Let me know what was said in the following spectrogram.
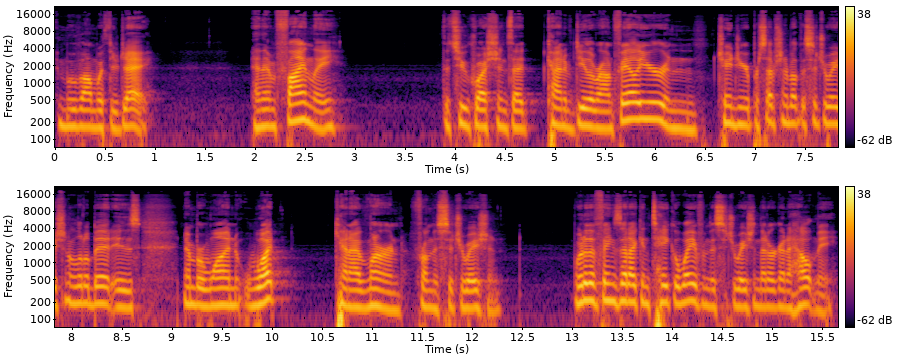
and move on with your day. And then finally, the two questions that kind of deal around failure and changing your perception about the situation a little bit is number one, what can I learn from this situation? What are the things that I can take away from this situation that are going to help me?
